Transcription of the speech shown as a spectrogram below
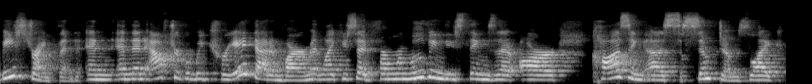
be strengthened. And and then after we create that environment, like you said, from removing these things that are causing us symptoms like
